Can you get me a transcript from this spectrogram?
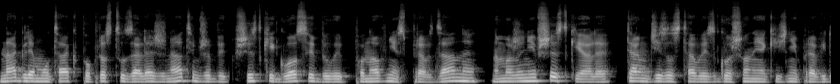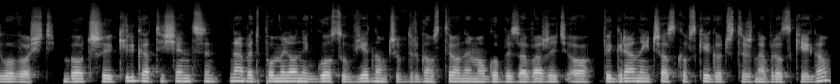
nagle mu tak po prostu zależy na tym, żeby wszystkie głosy były ponownie sprawdzane. No może nie wszystkie, ale tam, gdzie zostały zgłoszone jakieś nieprawidłowości. Bo czy kilka tysięcy nawet pomylonych głosów w jedną czy w drugą stronę mogłoby zaważyć o wygranej Trzaskowskiego czy też Nawrockiego?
